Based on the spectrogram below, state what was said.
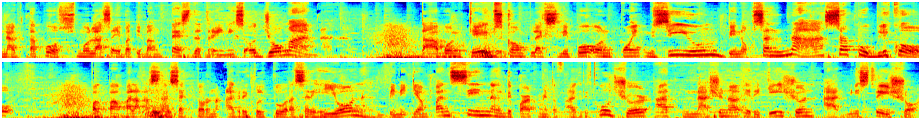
nagtapos mula sa iba't ibang TESDA training sa Odjongan. Tabon Caves Complex Lipoon Point Museum binuksan na sa publiko. Pagpapalakas ng sektor ng agrikultura sa rehiyon, binigyang pansin ng Department of Agriculture at National Irrigation Administration.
